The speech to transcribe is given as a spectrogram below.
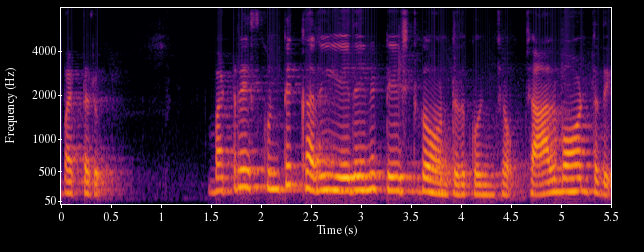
బట్టరు. బటర్ వేసుకుంటే కర్రీ ఏదైనా టేస్ట్గా ఉంటుంది కొంచెం. చాలా బాగుంటుంది.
